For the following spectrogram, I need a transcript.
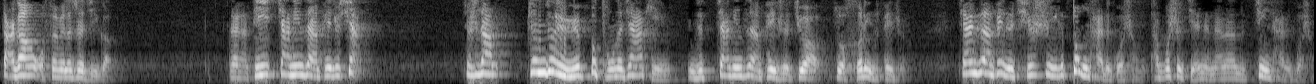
大纲我分为了这几个，大家看，第一，家庭资产配置下，就是让。针对于不同的家庭，你的家庭资产配置就要做合理的配置。家庭资产配置其实是一个动态的过程，它不是简简单单的静态的过程。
